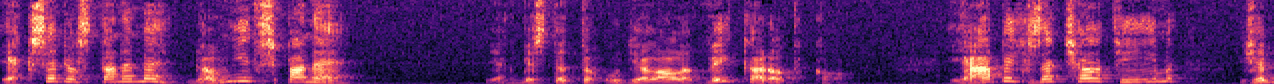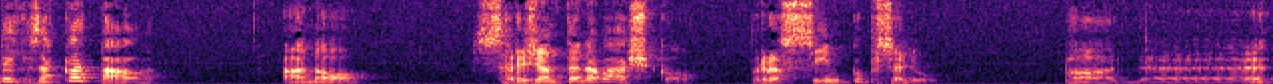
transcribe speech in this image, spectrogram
Jak se dostaneme dovnitř, pane? Jak byste to udělal vy, Karotko? Já bych začal tím, že bych zaklepal. Ano, seržante Naváško, prosím ku předu. Pane,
